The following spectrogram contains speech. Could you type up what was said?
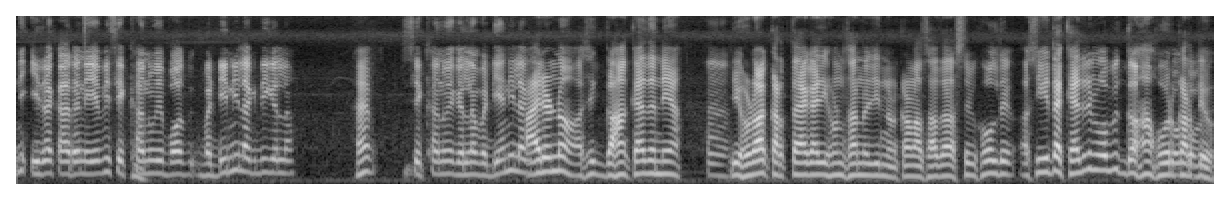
ਨਹੀਂ ਇਹਦਾ ਕਾਰਨ ਇਹ ਵੀ ਸਿੱਖਾਂ ਨੂੰ ਇਹ ਬਹੁਤ ਵੱਡੀ ਨਹੀਂ ਲੱਗਦੀ ਗੱਲਾਂ। ਹੈਂ? ਸਿੱਖਾਂ ਨੂੰ ਇਹ ਗੱਲਾਂ ਵੱਡੀਆਂ ਨਹੀਂ ਆਈ ਲੱਗਦੀਆਂ। ਡੋਨਟ ਨੋ ਅਸੀਂ ਗਾਹਾਂ ਕਹਿ ਦਿੰਦੇ ਆ ਜੀ ਹੁਣਾ ਕਰਤਾ ਹੈਗਾ ਜੀ ਹੁਣ ਸਾਨੂੰ ਜੀ ਨਨਕਾਣਾ ਸਾਹਿਬ ਦਾ ਰਸਤੇ ਵੀ ਖੋਲ ਦਿਓ। ਅਸੀਂ ਇਹ ਤਾਂ ਕਹਿ ਦਿੰਦੇ ਉਹ ਵੀ ਗਾਹਾਂ ਹੋਰ ਕਰ। ਦਿਓ।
